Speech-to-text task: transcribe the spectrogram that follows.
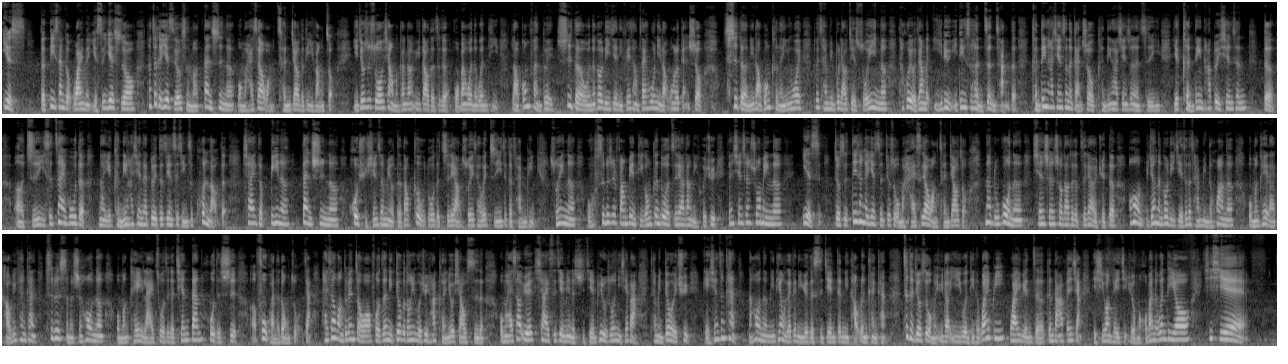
Yes。的第三个 Y 呢，也是 Yes 哦。那这个 Yes 有什么？但是呢，我们还是要往成交的地方走。也就是说，像我们刚刚遇到的这个伙伴问的问题，老公反对，是的，我能够理解你非常在乎你老公的感受。是的，你老公可能因为对产品不了解，所以呢，他会有这样的疑虑，一定是很正常的。肯定他先生的感受，肯定他先生的质疑，也肯定他对先生的呃质疑是在乎的。那也肯定他现在对这件事情是困扰的。下一个 B 呢？但是呢，或许先生没有得到够多的资料，所以才会质疑这个产品。所以呢，我是不是方便提供更多的资料，让你回去跟先生说明呢？Yes，就是第三个 Yes，就是我们还是要往成交走。那如果呢，先生收到这个资料也觉得哦比较能够理解这个产品的话呢，我们可以来考虑看看是不是什么时候呢，我们可以来做这个签单或者是呃付款的动作。这样还是要往这边走哦，否则你丢个东西回去，它可能又消失了。我们还是要约下一次见面的时间，譬如说你先把产品丢回去给先生看，然后呢，明天我再跟你约个时间跟你讨论看看。这个就是我们遇到意义问题的 Y B Y。原则跟大家分享，也希望可以解决我们伙伴的问题哦。谢谢。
